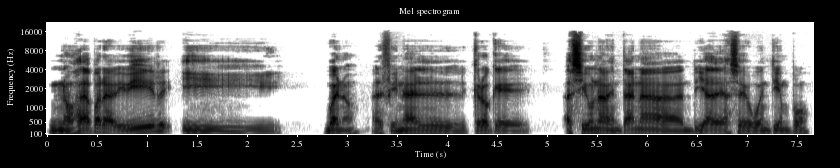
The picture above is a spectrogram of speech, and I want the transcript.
nos da para vivir y bueno, al final creo que ha sido una ventana ya de hace buen tiempo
